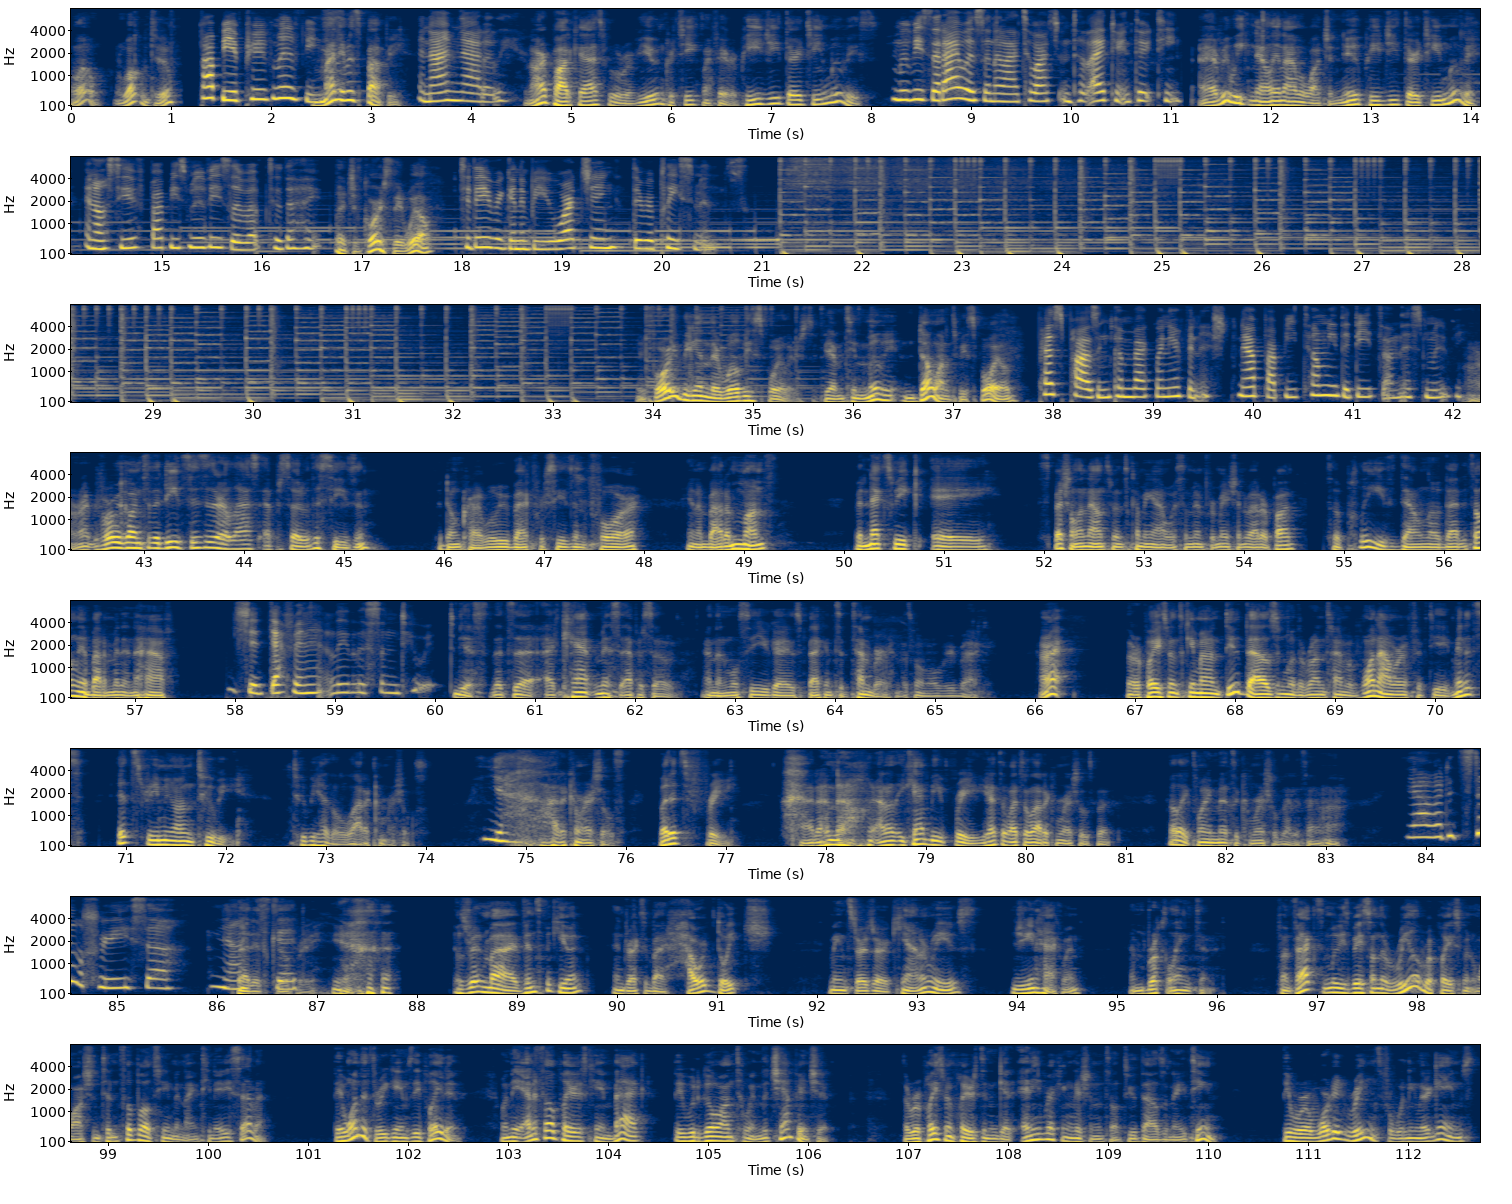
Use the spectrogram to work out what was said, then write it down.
Hello, and welcome to Papi approved movies. My name is Papi. And I'm Natalie. In our podcast, we will review and critique my favorite PG 13 movies. Movies that I wasn't allowed to watch until I turned 13. Every week, Nellie and I will watch a new PG 13 movie, And I'll see if Papi's movies live up to the hype. which of course they will. Today we're going to be watching The Replacements. Before we begin, there will be spoilers. If you haven't seen the movie and don't want it to be spoiled, Press pause and come back when you're finished. Now, Papi, tell me the deets on this movie. all right, before we go into the deets, this is our last episode of the season. But don't cry, we'll be back for season four in about a month. But next week, a special announcement's coming out with some information about our pod. So please download that. It's only about a minute and a half. You should definitely listen to it. Yes, that's a, a can't miss episode. And then we'll see you guys back in September. That's when we'll be back. All right. The replacements came out in 2000 with a runtime of 1 hour and 58 minutes. It's streaming on Tubi. Tubi has a lot of commercials. Yeah. A lot of commercials. But it's free. I don't know. I don't you can't be free. You have to watch a lot of commercials, but felt like 20 minutes of commercials at a time, huh? Yeah, but it's still free, so, you know, That it's is still good. free. Yeah. it was written by Vince McKewin and directed by Howard Deutsch. Main stars are Keanu Reeves, Gene Hackman, and Brooke Langton. Fun fact the movie is based on the real replacement Washington football team in 1987. They won the three games they played in. When the NFL players came back, they would go on to win the championship. The replacement players didn't get any recognition until 2018. They were awarded rings for winning their games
